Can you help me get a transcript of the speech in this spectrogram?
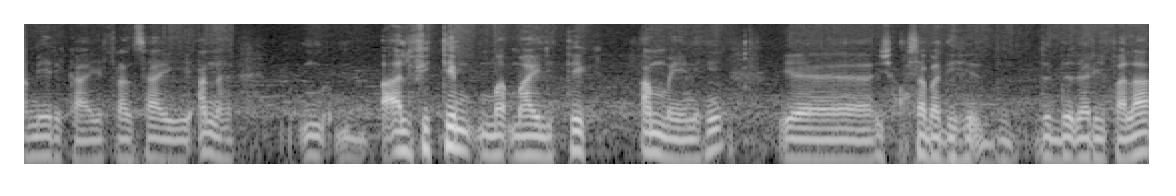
أمريكا فرنساي أنا الفتيم مايلتيك أما يعني حسب دي داري فلا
